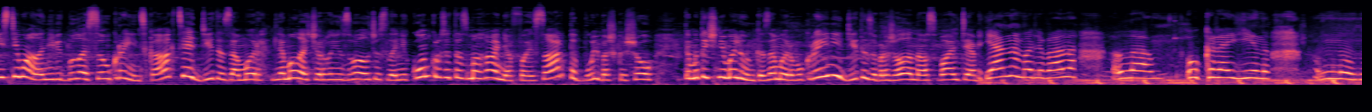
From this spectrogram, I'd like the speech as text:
місті Малині відбулася українська акція Діти за мир. Для малечі організували численні конкурси та змагання, фейс-арт та бульбашки шоу. Тематичні малюнки за мир в Україні діти зображали на асфальті. Я намалювала Україну. Ну,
